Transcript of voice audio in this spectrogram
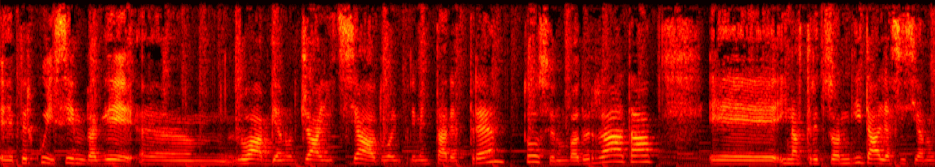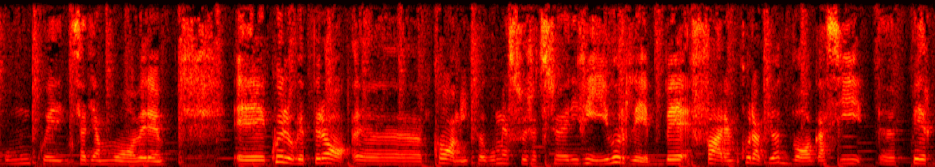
eh, per cui sembra che ehm, lo abbiano già iniziato a implementare a Trento, se non vado errata, e in altre zone d'Italia si siano comunque iniziati a muovere. Eh, quello che però eh, Comic come associazione di figli vorrebbe è fare ancora più advocacy eh, per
